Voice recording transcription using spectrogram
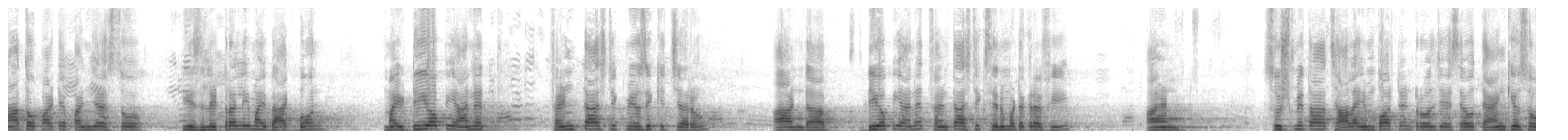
నాతో పాటే పనిచేస్తూ is literally my backbone my DOP Anith fantastic music ఇచ్చారు. And DOP Anith fantastic cinematography and Sushmita చాలా ఇంపార్టెంట్ రోల్ చేసావు. థ్యాంక్ యూ సో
